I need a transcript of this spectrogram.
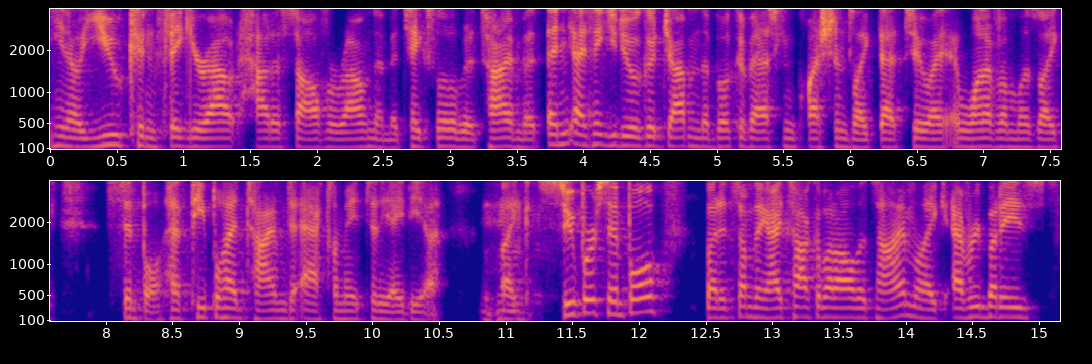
you know, you can figure out how to solve around them. It takes a little bit of time, but and I think you do a good job in the book of asking questions like that too. I, and one of them was like, simple. Have people had time to acclimate to the idea? Mm-hmm. Like super simple, but it's something I talk about all the time. Like everybody's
